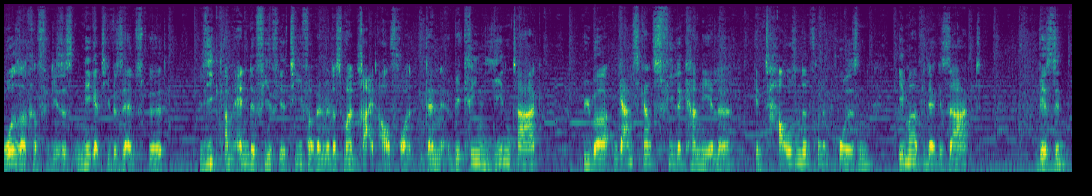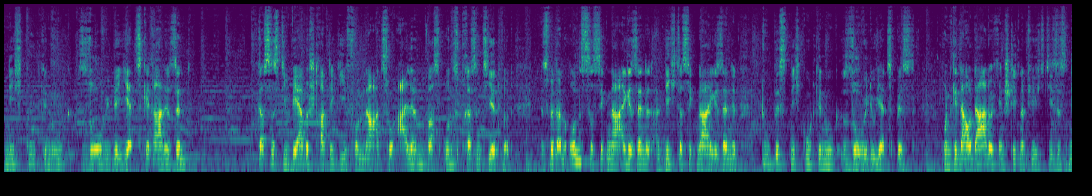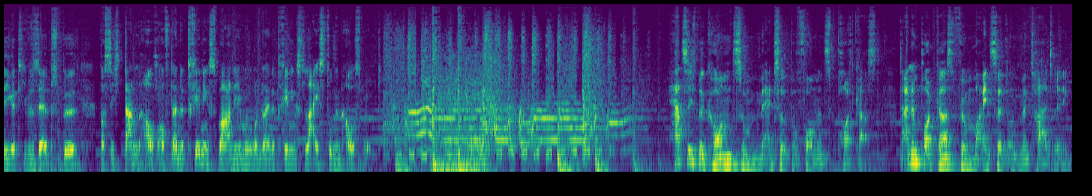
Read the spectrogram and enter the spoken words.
Ursache für dieses negative Selbstbild liegt am Ende viel, viel tiefer, wenn wir das mal breit aufrollen. Denn wir kriegen jeden Tag über ganz, ganz viele Kanäle in tausenden von Impulsen immer wieder gesagt, wir sind nicht gut genug, so wie wir jetzt gerade sind. Das ist die Werbestrategie von nahezu allem, was uns präsentiert wird. Es wird an uns das Signal gesendet, an dich das Signal gesendet, du bist nicht gut genug, so wie du jetzt bist. Und genau dadurch entsteht natürlich dieses negative Selbstbild, was sich dann auch auf deine Trainingswahrnehmung und deine Trainingsleistungen auswirkt. Herzlich willkommen zum Mental Performance Podcast, deinem Podcast für Mindset und Mentaltraining.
